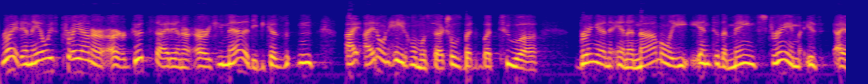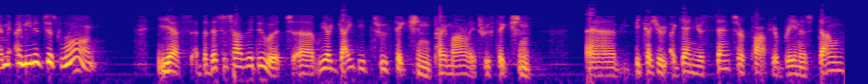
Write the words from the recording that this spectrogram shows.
Right, and they always prey on our, our good side and our, our humanity because I, I don't hate homosexuals, but but to uh, bring an, an anomaly into the mainstream is, I, I mean, it's just wrong. Yes, but this is how they do it. Uh, we are guided through fiction, primarily through fiction, uh, because you're, again, your censor part of your brain is down.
